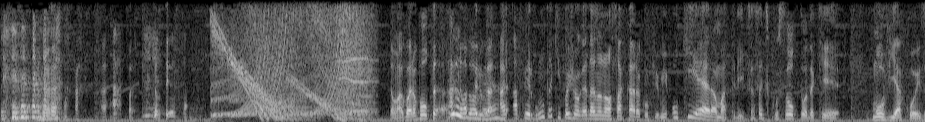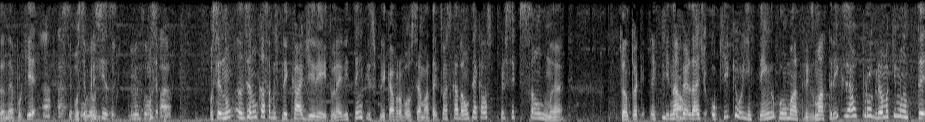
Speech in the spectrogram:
então, tem... Então, agora voltando. a, a, pergunta que foi jogada na nossa cara com o filme: o que era a Matrix? Essa discussão toda que movia a coisa, né? Porque ah, você precisa. Você, você, não, você nunca sabe explicar direito, né? Ele tenta explicar para você a Matrix, mas cada um tem aquela percepção, né? Tanto é que, é que então. na verdade, o que, que eu entendo por Matrix? Matrix é o programa que mante,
